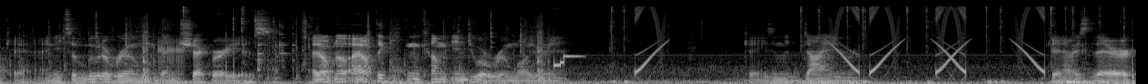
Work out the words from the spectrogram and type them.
Okay, I need to loot a room and then check where he is. I don't know. I don't think he can come into a room while you're in it. Okay, he's in the dining room. Okay, now he's there.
